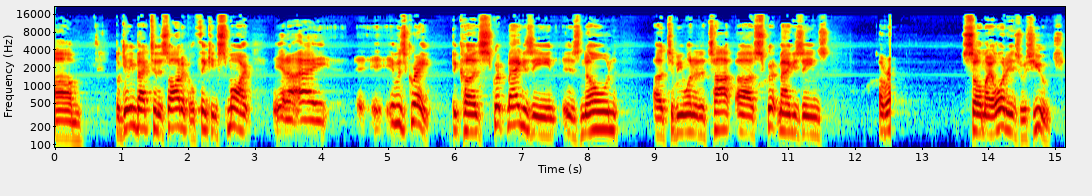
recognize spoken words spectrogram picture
Um, but getting back to this article, thinking smart, you know, I it, it was great because Script Magazine is known uh, to be one of the top uh, script magazines around. So my audience was huge,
